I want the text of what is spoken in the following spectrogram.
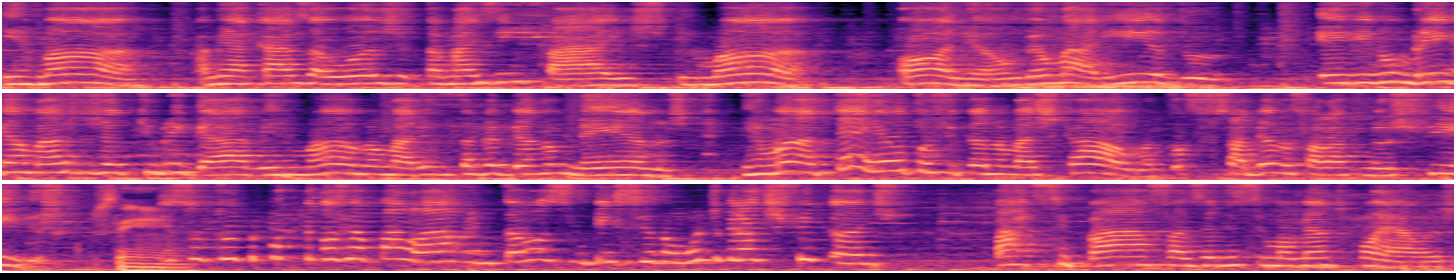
irmã, a minha casa hoje está mais em paz. Irmã, olha, o meu marido, ele não briga mais do jeito que brigava. Irmã, meu marido está bebendo menos. Irmã, até eu estou ficando mais calma, estou sabendo falar com meus filhos. Sim. Isso tudo porque ouve a palavra. Então, assim, tem sido muito gratificante participar, fazer esse momento com elas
